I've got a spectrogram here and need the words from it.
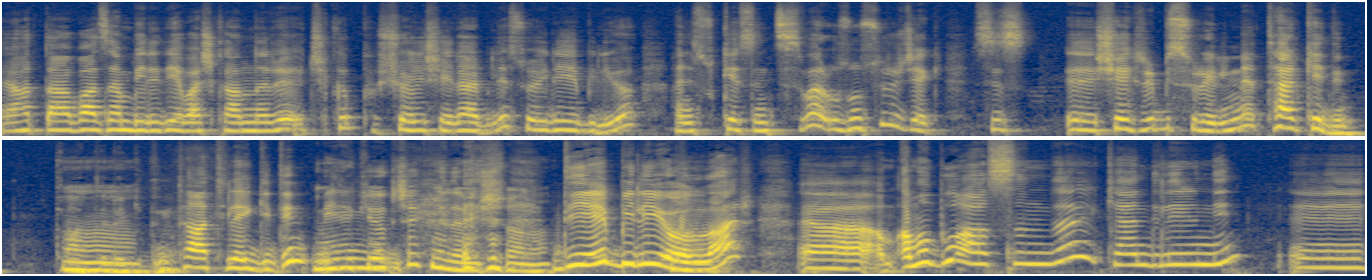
E, hatta bazen belediye başkanları çıkıp şöyle şeyler bile söyleyebiliyor. Hani su kesintisi var uzun sürecek. Siz e, şehri bir süreliğine terk edin. tatile Hmm. gidin. Tatile gidin. Melik Gökçek mi demiş ona? diyebiliyorlar. Ee, ama bu aslında kendilerinin e,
